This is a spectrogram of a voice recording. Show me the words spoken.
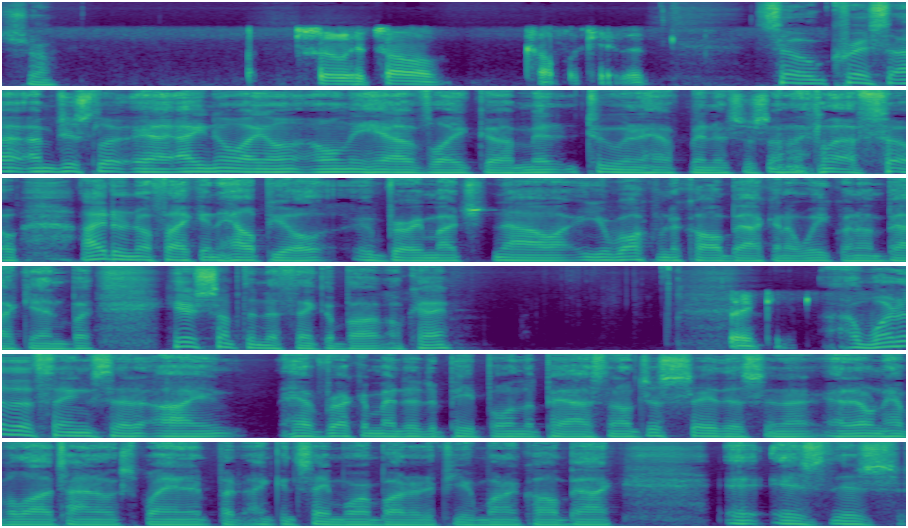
Sure. So it's all complicated. So, Chris, I, am just, I know I only have like a minute, two and a half minutes or something left. So I don't know if I can help you very much now. You're welcome to call back in a week when I'm back in, but here's something to think about, okay? Thank you. Uh, one of the things that I have recommended to people in the past, and I'll just say this, and I, I don't have a lot of time to explain it, but I can say more about it if you want to call back, is there's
